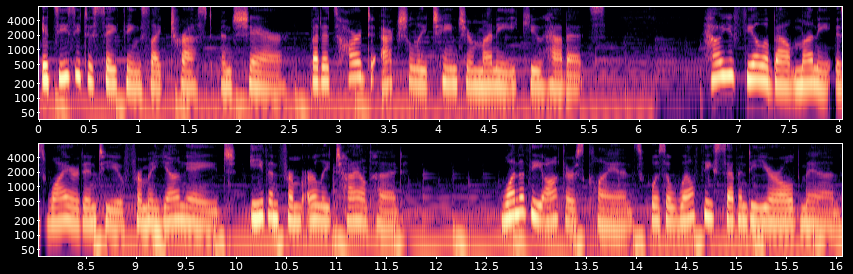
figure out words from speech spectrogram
It's easy to say things like trust and share, but it's hard to actually change your money EQ habits. How you feel about money is wired into you from a young age, even from early childhood. One of the author's clients was a wealthy 70 year old man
